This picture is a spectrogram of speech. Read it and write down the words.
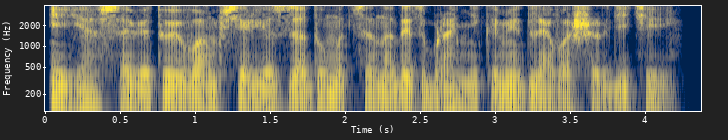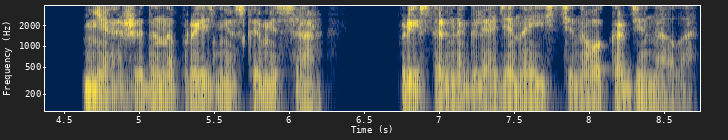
И я советую вам всерьез задуматься над избранниками для ваших детей», неожиданно произнес комиссар, пристально глядя на истинного кардинала.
